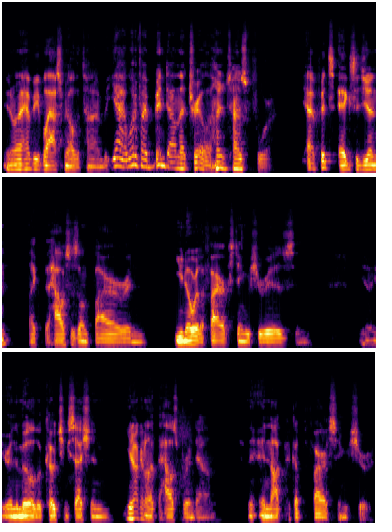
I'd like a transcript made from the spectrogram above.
You know, I have people ask me all the time, but yeah, what if I've been down that trail a hundred times before? Yeah, if it's exigent, like the house is on fire and you know where the fire extinguisher is and you know you're in the middle of a coaching session, you're not going to let the house burn down and not pick up the fire extinguisher.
